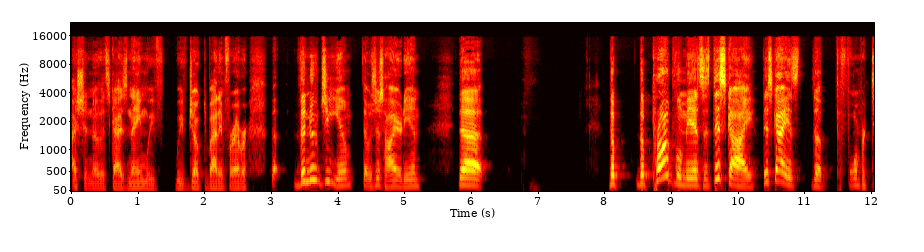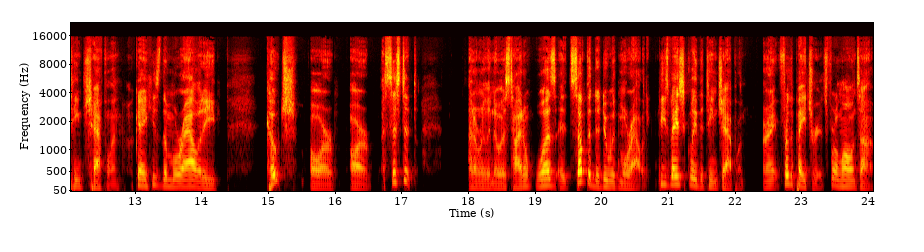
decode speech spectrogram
I should know this guy's name. We've we've joked about him forever. But the new GM that was just hired in, the the the problem is is this guy this guy is the the former team chaplain. Okay, he's the morality coach or or assistant. I don't really know his title. Was it's something to do with morality. He's basically the team chaplain all right, for the Patriots for a long time.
